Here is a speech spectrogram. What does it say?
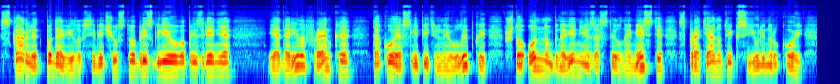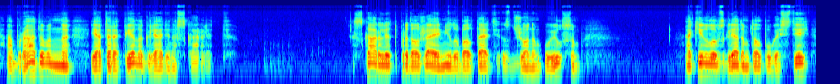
Скарлетт подавила в себе чувство брезгливого презрения и одарила Фрэнка такой ослепительной улыбкой, что он на мгновение застыл на месте с протянутой к Сьюлин рукой, обрадованно и оторопело, глядя на Скарлетт. Скарлетт, продолжая мило болтать с Джоном Уилсом, окинула взглядом толпу гостей —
